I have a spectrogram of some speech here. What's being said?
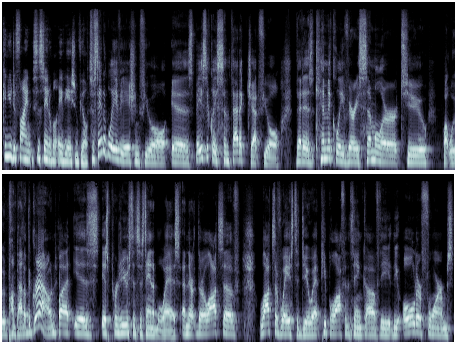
can you define sustainable aviation fuel? Sustainable aviation fuel is basically synthetic jet fuel that is chemically very similar to what we would pump out of the ground, but is is produced in sustainable ways. And there, there are lots of lots of ways to do it. People often think of the the older forms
